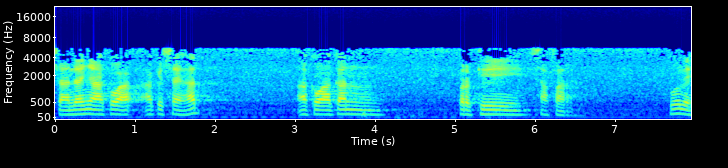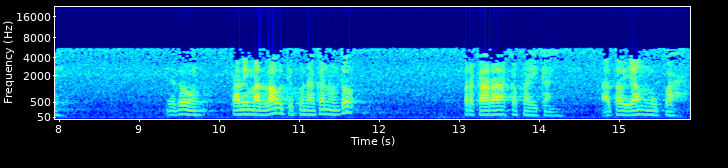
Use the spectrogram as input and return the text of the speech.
Seandainya aku aku sehat, aku akan pergi safar. Boleh. Itu kalimat lau digunakan untuk perkara kebaikan atau yang mubah.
